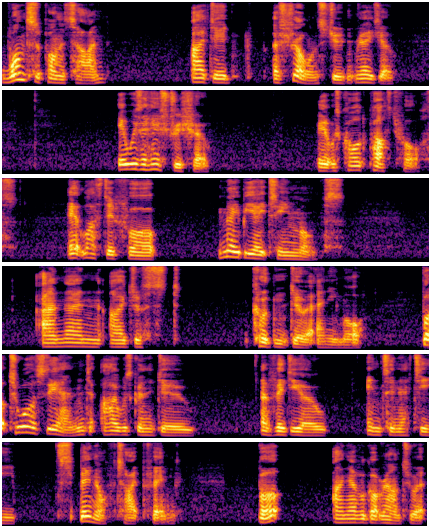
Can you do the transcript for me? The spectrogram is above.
Once upon a time, I did a show on student radio. It was a history show. It was called Past Force. It lasted for maybe 18 months. And then I just couldn't do it anymore. But towards the end, I was going to do a video internety spin off type thing. But I never got round to it.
